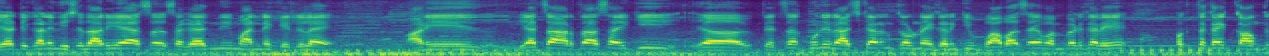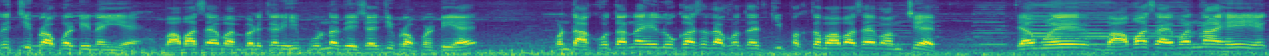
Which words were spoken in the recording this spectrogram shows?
या ठिकाणी निषेधार्ह आहे असं सगळ्यांनी मान्य केलेलं आहे. आणि याचा अर्थ असा आहे की त्याचं कोणी राजकारण करू नये कारण की बाबासाहेब आंबेडकर हे फक्त काही काँग्रेसची प्रॉपर्टी नाही आहे. बाबासाहेब आंबेडकर ही पूर्ण देशाची प्रॉपर्टी आहे. पण दाखवताना हे लोक असं दाखवत आहेत की फक्त बाबासाहेब आमचे आहेत. त्यामुळे बाबासाहेबांना हे एक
